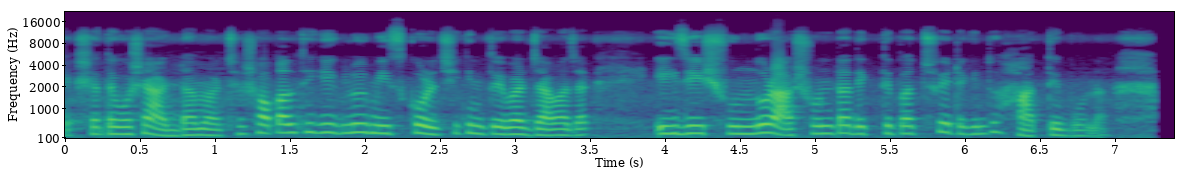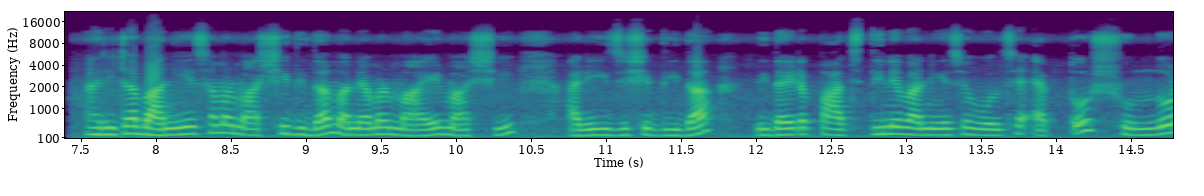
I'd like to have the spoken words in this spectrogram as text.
একসাথে বসে আড্ডা মারছে। সকাল থেকে এগুলো মিস করেছি, কিন্তু এবার যাওয়া যাক। এই যে সুন্দর আসনটা দেখতে পাচ্ছ, এটা কিন্তু হাতে বোনা। আর এটা বানিয়েছে আমার মাসি দিদা মানে আমার মায়ের মাসি। আর এই যে সে দিদা দিদা এটা পাঁচ দিনে বানিয়েছে, বলছে এত সুন্দর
